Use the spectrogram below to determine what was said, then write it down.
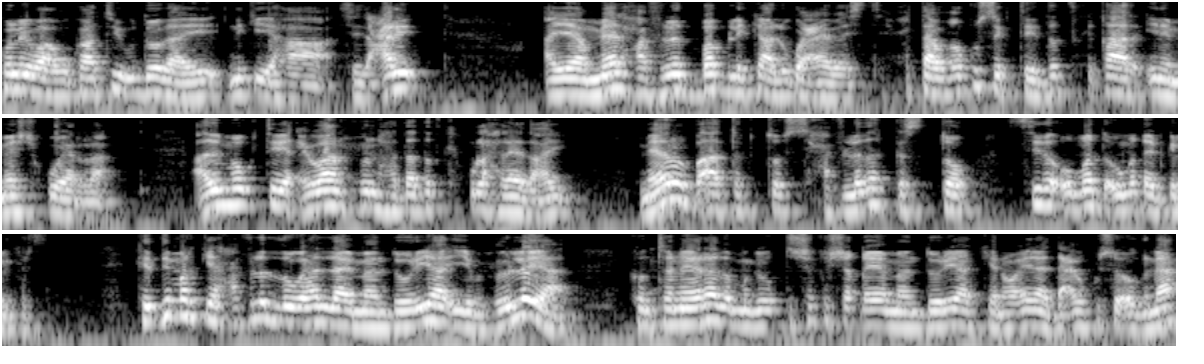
kolley waa abukaati u doogayay ninkii ahaa sayid cali. Ayaa meel xaflad publica lagu ceebeystay xitaa wuxuu ku sigtay dadka qaar inay meesha ku weeraraan adi moogtay ciwaan xun haddaad dadka kulax leedahay. Meel walba aad tagto xaflado kasto sida ummadda uma qayb geli kartid. Kadib markii xaflad looga hadlayo maandooriyaha iyo wuxuu leeyahay kontaneerada muqdisho ka shaqeeya maandooriyaha keena waa inaa dacwo ku soo ognaa.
